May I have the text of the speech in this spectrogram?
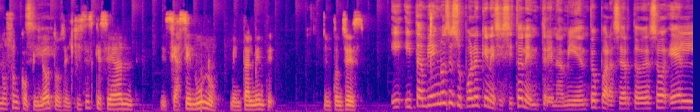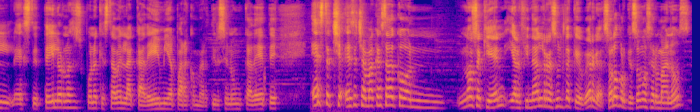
No son copilotos. El chiste es que sean, se hacen uno mentalmente. Entonces, y, también no se supone que necesitan entrenamiento para hacer todo eso. Él, este, Taylor no se supone que estaba en la academia para convertirse en un cadete. Esta, esta chamaca estaba con no sé quién y al final resulta que, verga, solo porque somos hermanos,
